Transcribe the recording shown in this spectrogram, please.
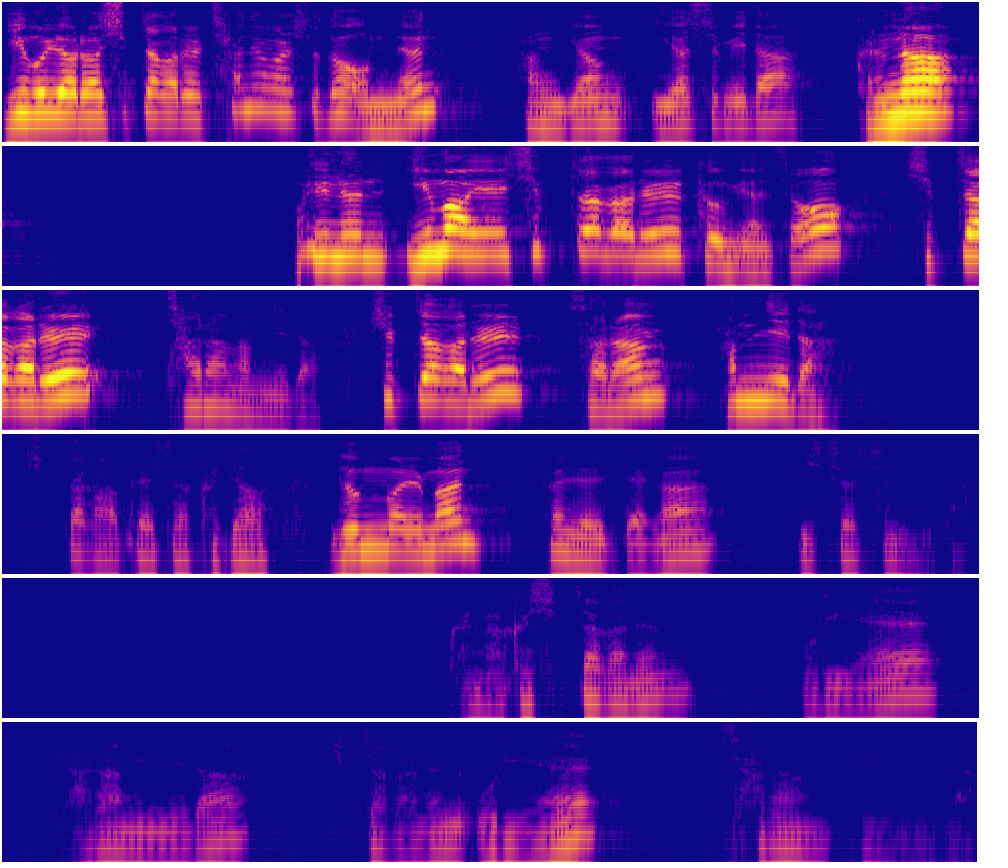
입을 열어 십자가를 찬양할 수도 없는 환경이었습니다. 그러나 우리는 이마에 십자가를 그으면서 십자가를 사랑합니다. 십자가를 사랑합니다. 십자가 앞에서 그저 눈물만 흘릴 때가 있었습니다. 그러나 그 십자가는 우리의 자랑입니다. 십자가는 우리의 사랑입니다.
